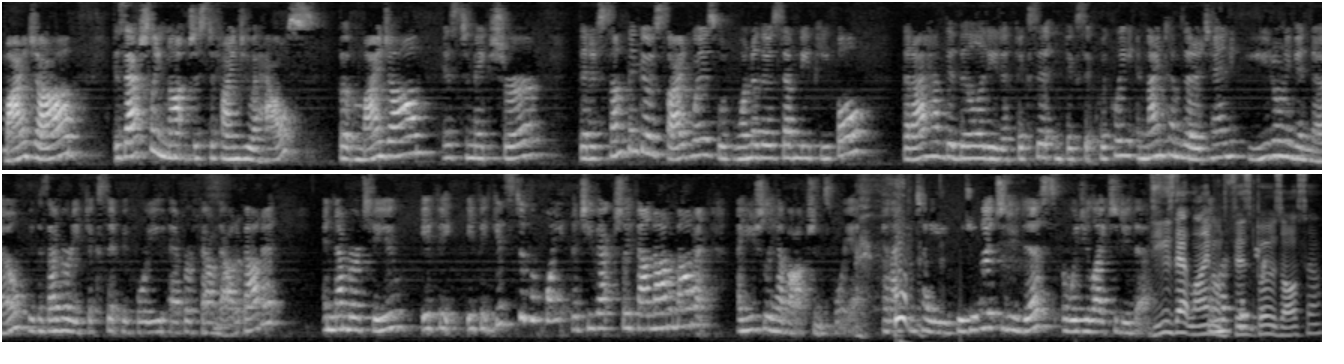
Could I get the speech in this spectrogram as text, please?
My job is actually not just to find you a house, but my job is to make sure that if something goes sideways with one of those 70 people, that I have the ability to fix it and fix it quickly. And nine times out of 10, you don't even know because I've already fixed it before you ever found out about it. And number two, if it if it gets to the point that you've actually found out about it, I usually have options for you, and I can tell you, would you like to do this or would you like to do this? Do you use that line And on let's- FSBOs also?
